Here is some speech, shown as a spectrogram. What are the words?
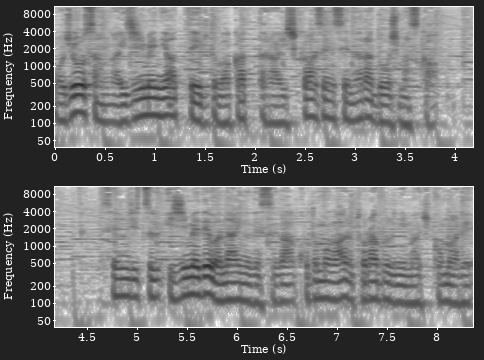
お嬢さんがいじめに遭っていると分かったら石川先生ならどうしますか？先日いじめではないのですが子供があるトラブルに巻き込まれ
